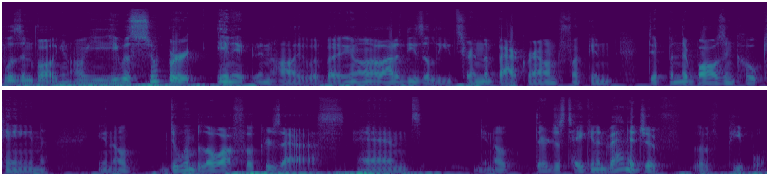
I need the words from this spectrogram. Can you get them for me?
was involved. You know, he, he was super in it in Hollywood. But you know, a lot of these elites are in the background, fucking dipping their balls in cocaine. You know, doing blow off hookers' ass, and you know, they're just taking advantage of of people.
